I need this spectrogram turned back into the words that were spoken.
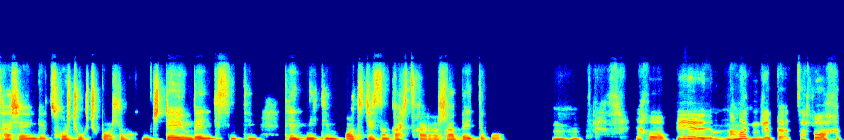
цаашаа ингээд сурч хөгжих боломжтой юм байна гэсэн тийм танд нэг тийм бодож исэн гарц гаргалгаа байдаг уу? Аа. Яг уу би намайг ингээд залуу байхад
